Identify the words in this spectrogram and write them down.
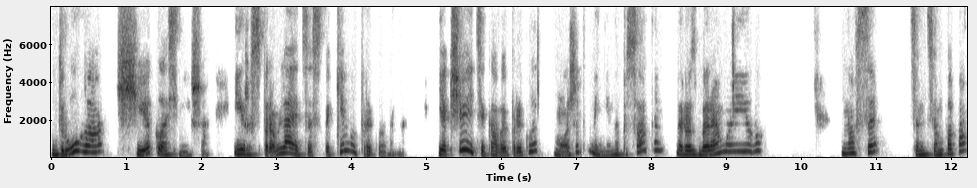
друга ще класніша і справляється з такими прикладами. Якщо є цікавий приклад, можете мені написати, розберемо його. Ну все, цим цим папа.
